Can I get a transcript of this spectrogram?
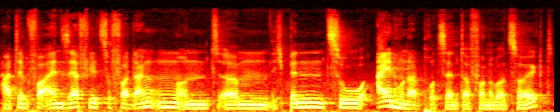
hat dem Verein sehr viel zu verdanken und ähm, ich bin zu 100% davon überzeugt,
